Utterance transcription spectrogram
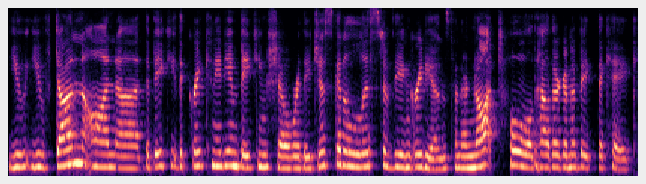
you you've done on uh, the baking the Great Canadian Baking Show where they just get a list of the ingredients and they're not told how they're going to bake the cake.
